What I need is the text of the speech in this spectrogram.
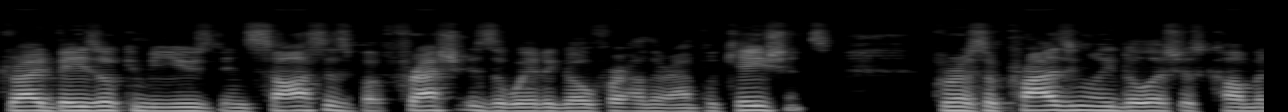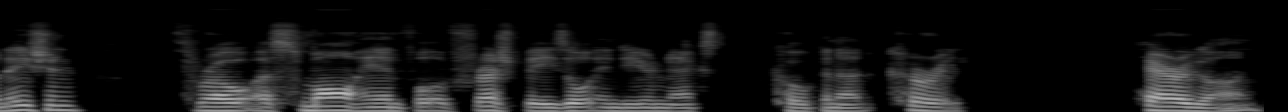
Dried basil can be used in sauces, but fresh is the way to go for other applications. For a surprisingly delicious combination, throw a small handful of fresh basil into your next coconut curry. Tarragon.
